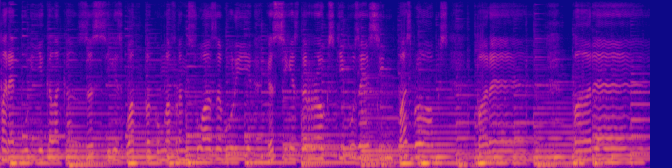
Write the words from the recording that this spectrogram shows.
Paret volia que la casa sigués guapa com la Françoise volia que sigués de rocs qui posessin pas blocs. Paret, paret,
